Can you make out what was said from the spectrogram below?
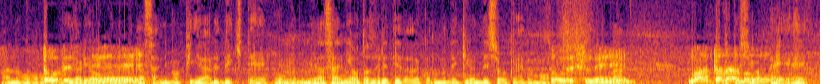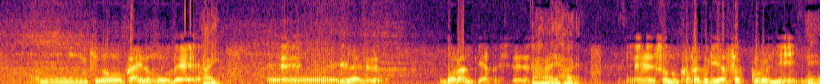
あのーそうですね。より多くの皆さんにも PR できて、多くの皆さんに訪れていただくこともできるんでしょうけれども、そうですね、まあ、ただあの、ええあのうちの会の方で、ええはい、えーいわゆるボランティアとしてですね、はい、はい。えーその片栗が咲く頃に、え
